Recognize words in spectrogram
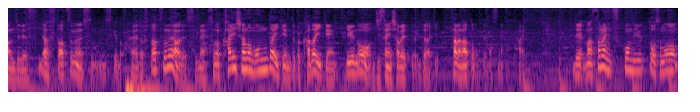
感じです。じゃあ2つ目の質問ですけど、えー、と2つ目はですね、その会社の問題点とか課題点っていうのを実際に喋っていただけたらなと思ってますね。はい。で、まあ、さらに突っ込んで言うと、その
